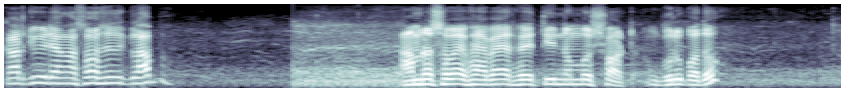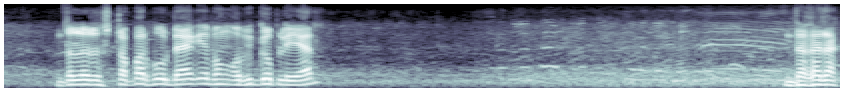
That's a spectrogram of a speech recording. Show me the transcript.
কারজুইডাঙ্গা সরস্বতী ক্লাব আমরা সবাই ভাই ভাইয়ের হয়ে তিন নম্বর শট গুরুপদ। দলের স্টপার ফুল ব্যাগ এবং অভিজ্ঞ প্লেয়ার দেখা যাক,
